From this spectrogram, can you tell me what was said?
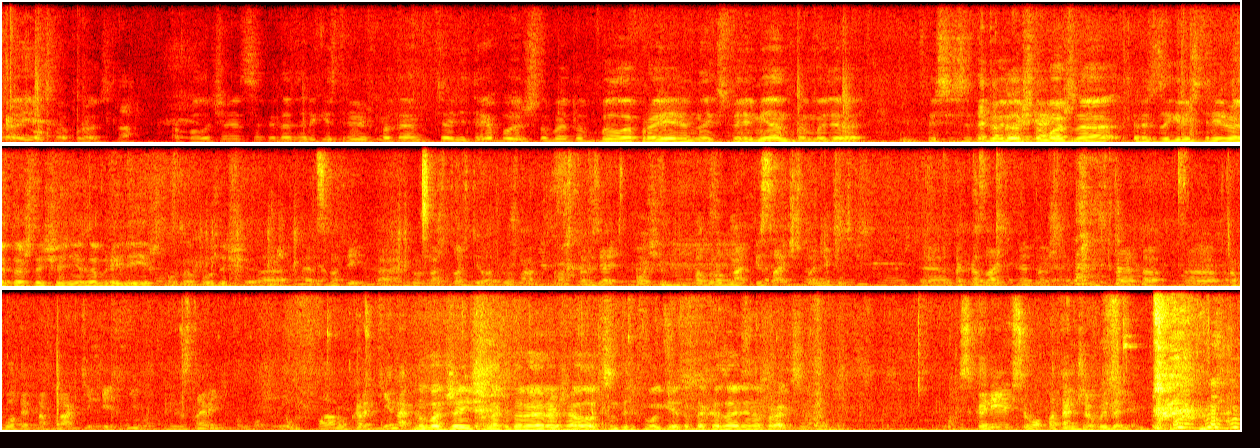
Да, есть вопрос. Да. А получается, когда ты регистрируешь патент, тебя не требует, чтобы это было проверено экспериментом или... То есть, если ты Это говорил, что можно зарегистрировать то, что еще не изобрели, что на будущее. Э, э, Смотри, э, нужно что сделать? Нужно просто взять, очень подробно описать что-нибудь, э, доказать это, что что это э, работает на практике и предоставить ну, пару картинок. Ну вот женщина, которая рожала в центрифуге, это доказали на практике? Скорее всего, патент же выдали. Ну,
